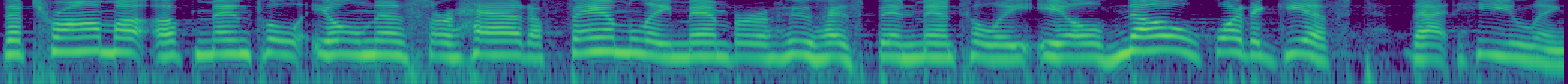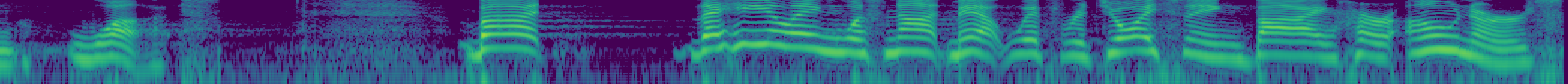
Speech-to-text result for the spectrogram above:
the trauma of mental illness or had a family member who has been mentally ill know what a gift that healing was. But the healing was not met with rejoicing by her owners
